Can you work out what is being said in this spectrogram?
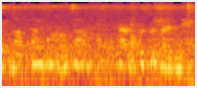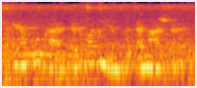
请务必戴好口罩。各位乘客，请将佩戴得当的口罩。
